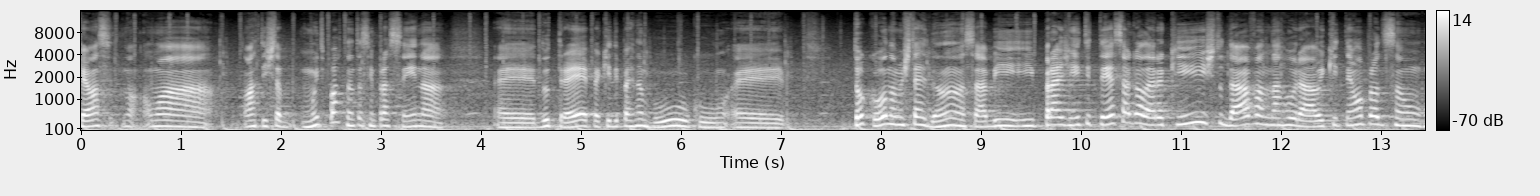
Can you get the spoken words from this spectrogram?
que é uma, uma, uma artista muito importante assim para a cena é, do trap aqui de Pernambuco. É, tocou no Amsterdã, sabe? E, e pra gente ter essa galera que estudava na rural e que tem uma produção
